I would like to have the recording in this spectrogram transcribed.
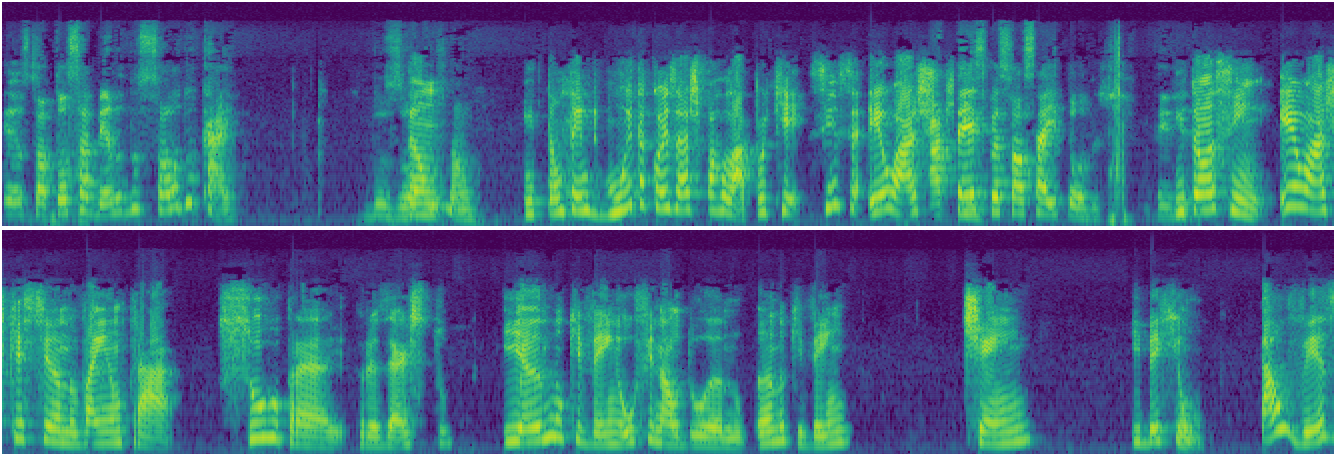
Eu só tô sabendo do solo do Kai. Dos Então, outros, não. Então tem muita coisa, acho, pra rolar. Porque, sincer, eu acho Até que... esse pessoal sair todos. Entendi. Então, assim, eu acho que esse ano vai entrar Surro para o Exército. E ano que vem, ou final do ano, ano que vem, Chen e Baekhyun. Talvez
